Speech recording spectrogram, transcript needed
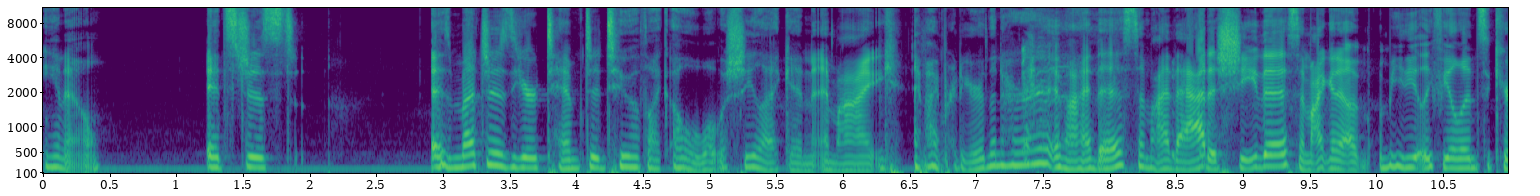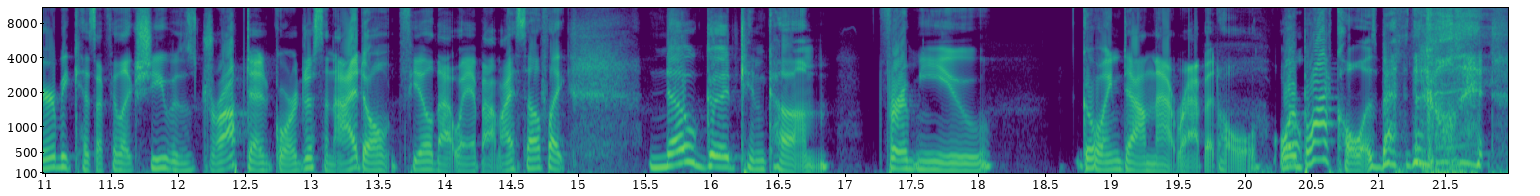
you know, it's just as much as you're tempted to of like, oh, what was she like? And am I am I prettier than her? Am I this? Am I that? Is she this? Am I gonna immediately feel insecure because I feel like she was drop dead gorgeous and I don't feel that way about myself? Like, no good can come from you going down that rabbit hole or well, black hole, as Bethany called it.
